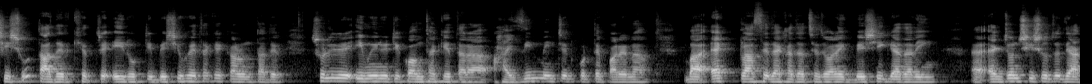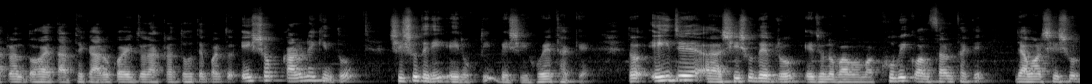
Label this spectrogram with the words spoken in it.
শিশু, তাদের ক্ষেত্রে এই রোগটি বেশি হয়ে থাকে, কারণ তাদের শরীরে ইমিউনিটি কম থাকে, তারা হাইজিন মেনটেন করতে পারে না, বা এক ক্লাসে দেখা যাচ্ছে যে অনেক বেশি গ্যাদারিং একজন শিশু যদি আক্রান্ত হয়, তার থেকে আরও কয়েকজন আক্রান্ত হতে পারে। তো এইসব কারণে কিন্তু শিশুদেরই এই রোগটি বেশি হয়ে থাকে। তো এই যে শিশুদের রোগ এই জন্য বাবা মা খুবই কনসার্ন থাকে যে আমার শিশুর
